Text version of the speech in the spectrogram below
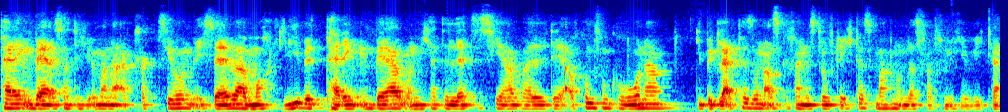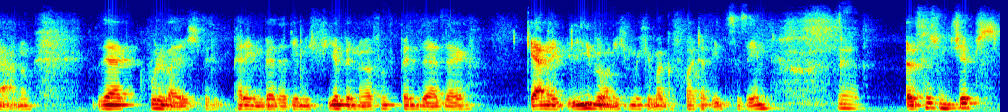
Paddington Bear ist natürlich immer eine Attraktion. Ich selber mochte, liebe Paddington Bear und ich hatte letztes Jahr, weil der aufgrund von Corona die Begleitperson ausgefallen ist, durfte ich das machen und das war für mich irgendwie, keine Ahnung, sehr cool, weil ich Paddington Bear, seitdem ich vier bin oder fünf bin, sehr, sehr gerne liebe und ich mich immer gefreut habe, ihn zu sehen. Ja. Äh, Fish and Chips,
